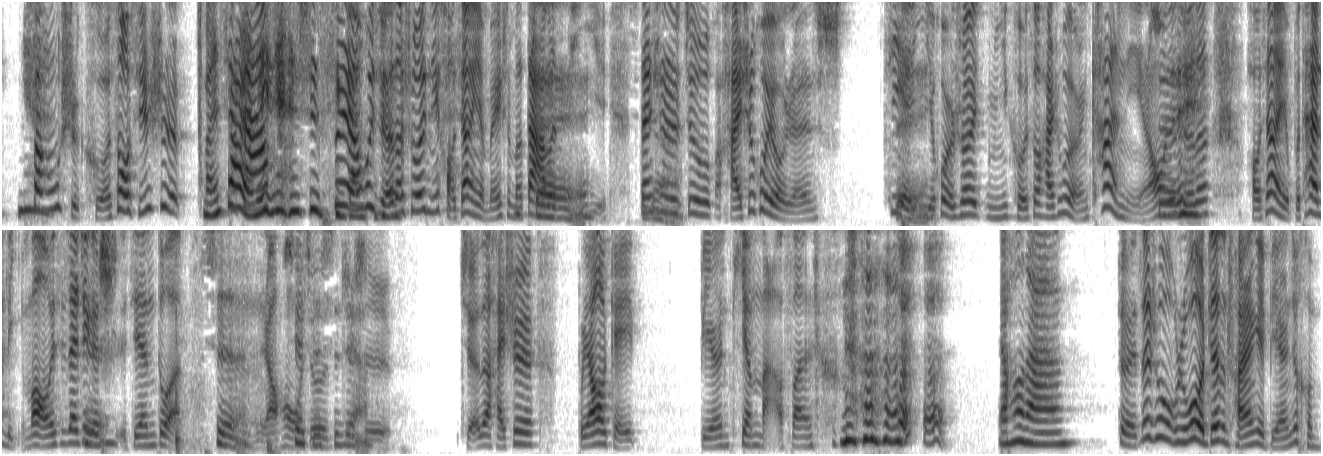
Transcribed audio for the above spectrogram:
办公室咳嗽，其实是 蛮吓人的一件事情。虽然会觉得说你好像也没什么大问题，但是就还是会有人是介意，或者说你一咳嗽还是会有人看你，然后我就觉得好像也不太礼貌，尤其在这个时间段，是，嗯然后我就是就是觉得还是不要给别人添麻烦。然后呢？对，再说如果我真的传染给别人，就很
